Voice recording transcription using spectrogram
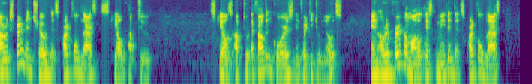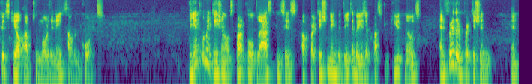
Our experiment showed that SparkLeBLAST scaled up to scales up to 1,000 cores in 32 nodes, and our empirical model estimated that SparkLeBLAST could scale up to more than 8,000 cores. The implementation of SparkLeBLAST consists of partitioning the database across compute nodes and further partition and,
